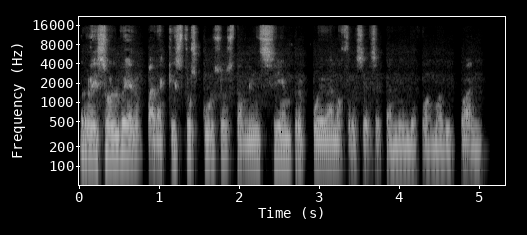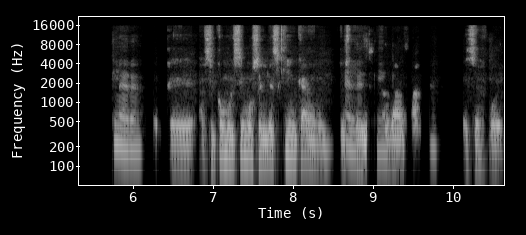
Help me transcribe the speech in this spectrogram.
resolver para que estos cursos también siempre puedan ofrecerse también de forma virtual. Claro. Porque así como hicimos el de Skinka, donde ese fue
